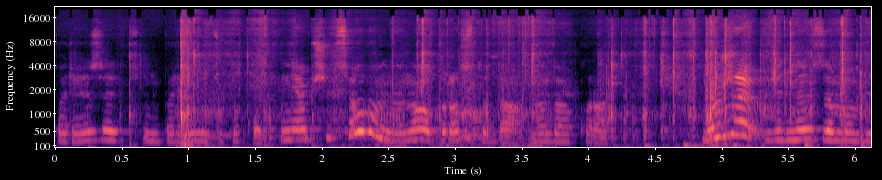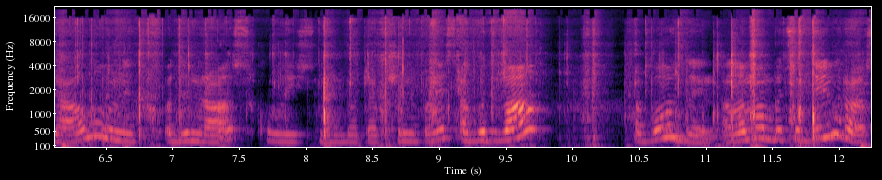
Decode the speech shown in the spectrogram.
порезать, не порезать упаковку. Мені взагалі все одно, але просто да, треба акуратно. Може від них замовляла у них один раз колись, нібито, якщо не понес, або два, або один. Але, мабуть, один раз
